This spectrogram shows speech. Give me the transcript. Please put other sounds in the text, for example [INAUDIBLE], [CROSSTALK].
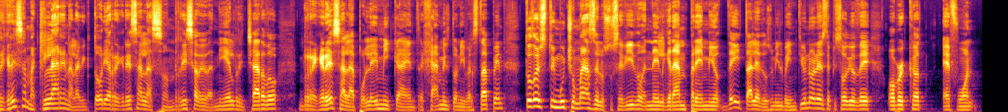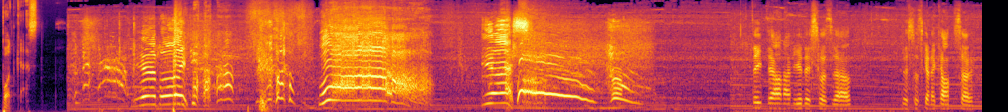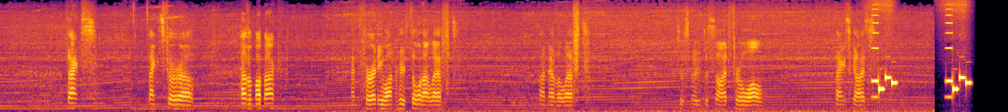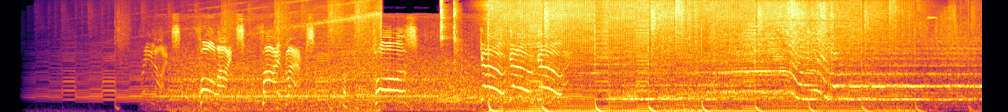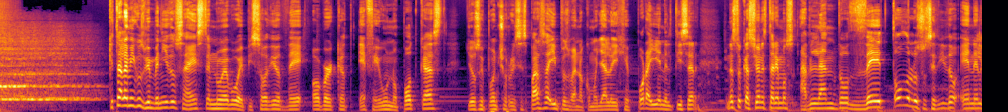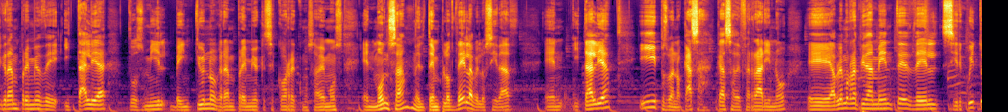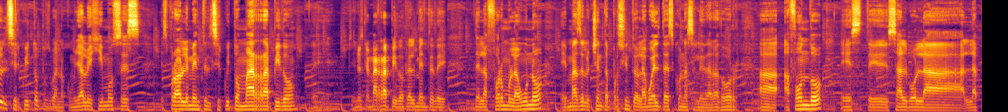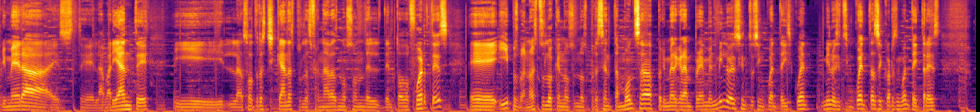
Regresa McLaren a la victoria, regresa la sonrisa de Daniel Richardo, regresa la polémica entre Hamilton y Verstappen. Todo esto y mucho más de lo sucedido en el Gran Premio de Italia 2021 en este episodio de Overcut F1 Podcast. Yeah, boy. [LAUGHS] yes. Deep down, I knew this was uh, this was going to come. So, thanks, thanks for uh, having my back, and for anyone who thought I left. I never left. Just moved aside for a while. Thanks, guys. ¿Qué tal amigos? Bienvenidos a este nuevo episodio de Overcut F1 Podcast. Yo soy Poncho Ruiz Esparza y pues bueno, como ya lo dije por ahí en el teaser, en esta ocasión estaremos hablando de todo lo sucedido en el Gran Premio de Italia 2021, Gran Premio que se corre como sabemos en Monza, el templo de la velocidad en Italia. Y pues bueno, casa, casa de Ferrari, ¿no? Eh, hablemos rápidamente del circuito. El circuito, pues bueno, como ya lo dijimos, es, es probablemente el circuito más rápido, eh, si no es que el más rápido realmente de, la Fórmula 1. Eh, más del 80% de la vuelta es con acelerador a, fondo, este, salvo la, la primera, este, la variante y las otras chicanas, pues las frenadas no son del, todo fuertes. Eh, y pues bueno, esto es lo que nos, presenta Monza, primer gran premio en 1950, 1950 se corre 53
